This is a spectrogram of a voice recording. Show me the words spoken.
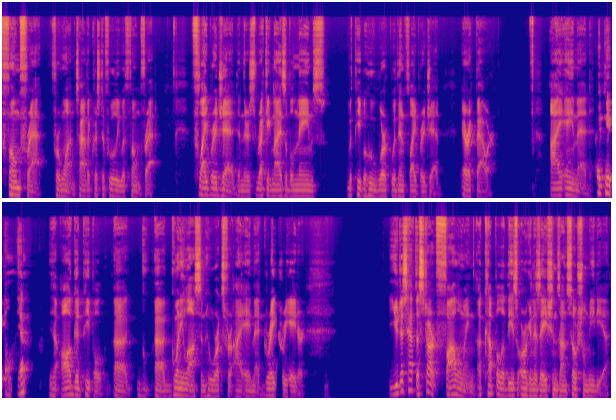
FOAMfrat for one, Tyler Christifulli with FOAMfrat. Flybridge Ed, and there's recognizable names with people who work within FlightBridgeED. Eric Bauer, IAMED. Good people. Yep. You know, all good people. Uh, uh, Gwenny Lawson, who works for IAMED, great creator. You just have to start following a couple of these organizations on social media,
